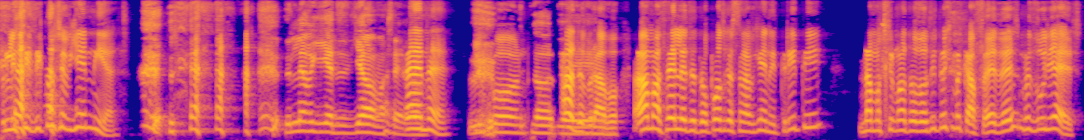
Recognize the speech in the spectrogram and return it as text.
Πληθυντικό ευγενίας. Δουλεύω και για τους δυο μας. Ε, ναι. Λοιπόν, Τότε- άντε μπράβο. Άμα θέλετε το podcast να βγαίνει Τρίτη, να μας χρηματοδοτείτε όχι με καφέδες, με δουλειές.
